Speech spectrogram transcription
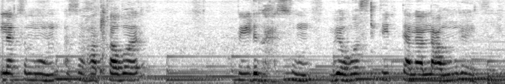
तेलाचं मोहन असं हातावर पीठ घासून व्यवस्थित त्याला लावून घ्यायचं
